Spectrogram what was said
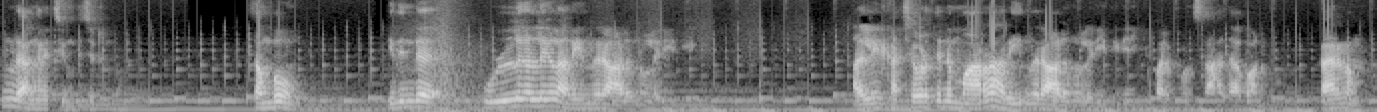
നിങ്ങൾ അങ്ങനെ ചിന്തിച്ചിട്ടുണ്ടോ? സംഭവം ഇതിന്റെ ഉള്ളുകള്ളികൾ അറിയുന്ന ഒരാൾ എന്നുള്ള രീതിയിൽ അല്ലെങ്കിൽ കച്ചവടത്തിന്റെ മറ അറിയുന്ന ഒരാൾ എന്നുള്ള രീതിയിൽ എനിക്ക് പലപ്പോഴും സഹതാപമാണ് കാരണം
